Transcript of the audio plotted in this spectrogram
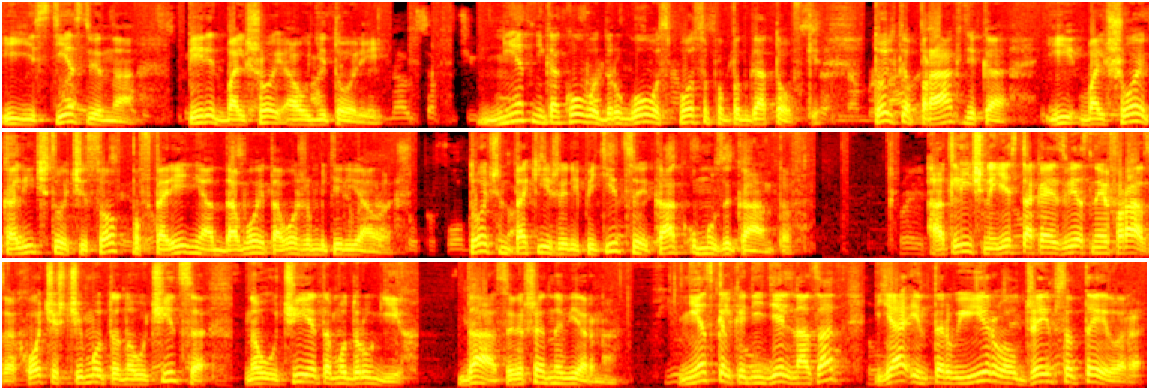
и естественно, перед большой аудиторией. Нет никакого другого способа подготовки. Только практика и большое количество часов повторения одного и того же материала. Точно такие же репетиции, как у музыкантов. Отлично, есть такая известная фраза «Хочешь чему-то научиться, научи этому других». Да, совершенно верно. Несколько недель назад я интервьюировал Джеймса Тейлора.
